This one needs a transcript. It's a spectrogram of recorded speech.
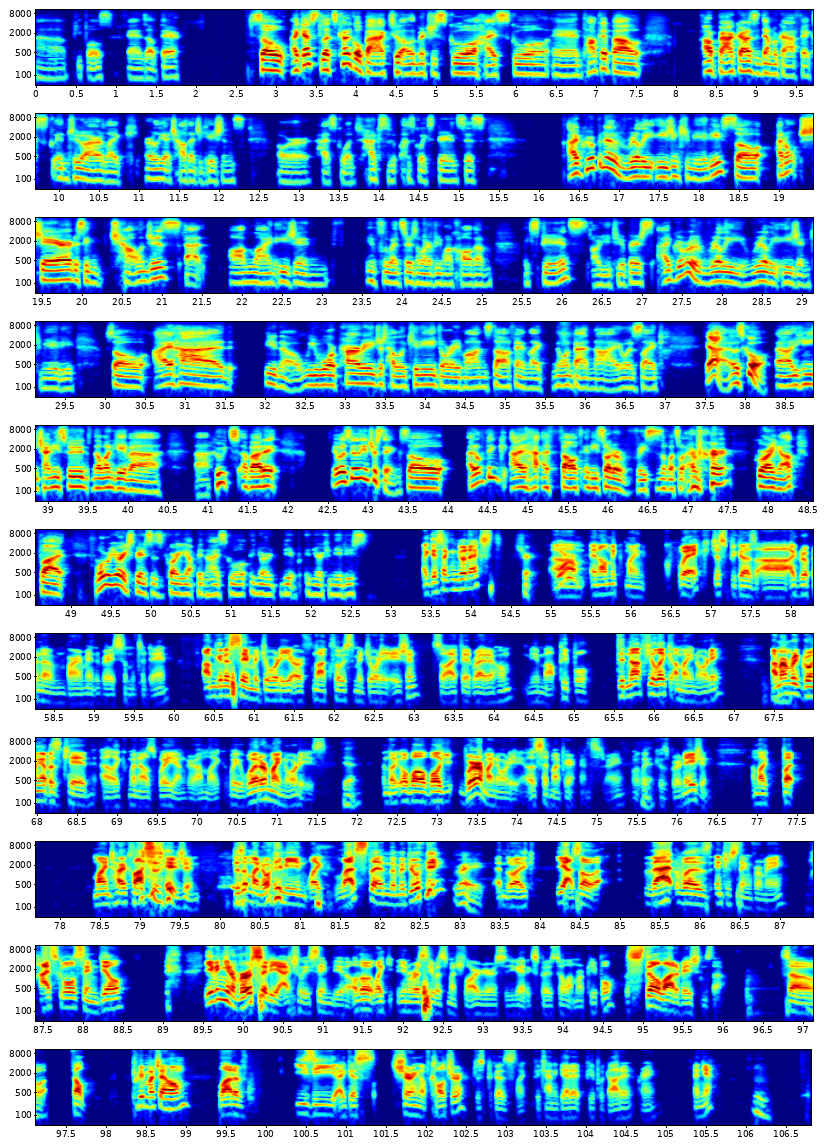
uh, people's fans out there. So I guess let's kind of go back to elementary school, high school, and talk about our backgrounds and demographics into our like early child educations or high school high school, experiences. I grew up in a really Asian community, so I don't share the same challenges that online Asian influencers or whatever you want to call them experience our YouTubers. I grew up in a really, really Asian community. So I had, you know, we wore Power Rangers, Hello Kitty, Doraemon stuff, and like no one bat an eye. It was like, yeah, it was cool. Uh, you can eat Chinese food. No one gave a, a hoot about it. It was really interesting. So I don't think I, ha- I felt any sort of racism whatsoever growing up. But what were your experiences growing up in high school in your in your communities? I guess I can go next. Sure. Yeah. Um, and I'll make mine quick just because uh, I grew up in an environment very similar to Dan. I'm going to say majority or if not close to majority Asian. So I fit right at home. Me and my people did not feel like a minority. I remember growing up as a kid, uh, like when I was way younger, I'm like, wait, what are minorities? Yeah. And like, oh, well, well, you, we're a minority. I said my parents, right? Or like, Yeah. because we're an Asian. I'm like, but my entire class is Asian. Doesn't minority mean like less than the majority? Right. and they're like, yeah, so that was interesting for me. High school, same deal. Even university, actually, same deal. Although, like, university was much larger, so you get exposed to a lot more people. Still a lot of Asians, though. So felt pretty much at home. A lot of easy, I guess, sharing of culture, just because like they kind of get it, people got it, right? And yeah, hmm.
